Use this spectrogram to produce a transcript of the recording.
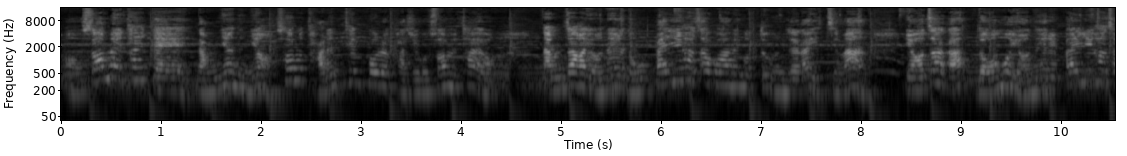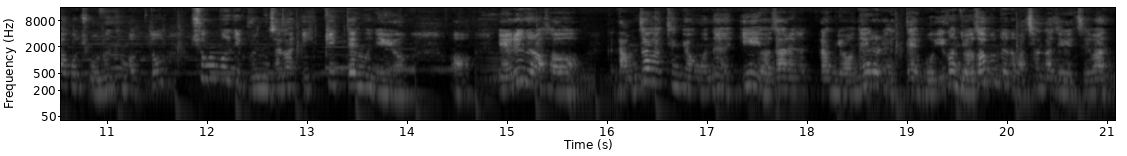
어, 썸을 탈 때 남녀는요 서로 다른 템포를 가지고 썸을 타요. 남자가 연애를 너무 빨리 하자고 하는 것도 문제가 있지만 여자가 너무 연애를 빨리 하자고 조르는 것도 충분히 문제가 있기 때문이에요. 어, 예를 들어서 남자 같은 경우는 이 여자랑 연애를 할 때 뭐 이건 여자분들도 마찬가지겠지만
